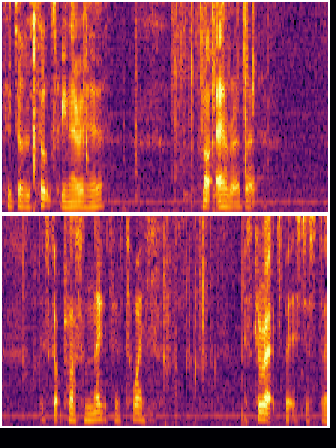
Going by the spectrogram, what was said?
Seems to have a silkscreen error here. Not error, but it's got plus and negative twice. It's correct, but it's just uh,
